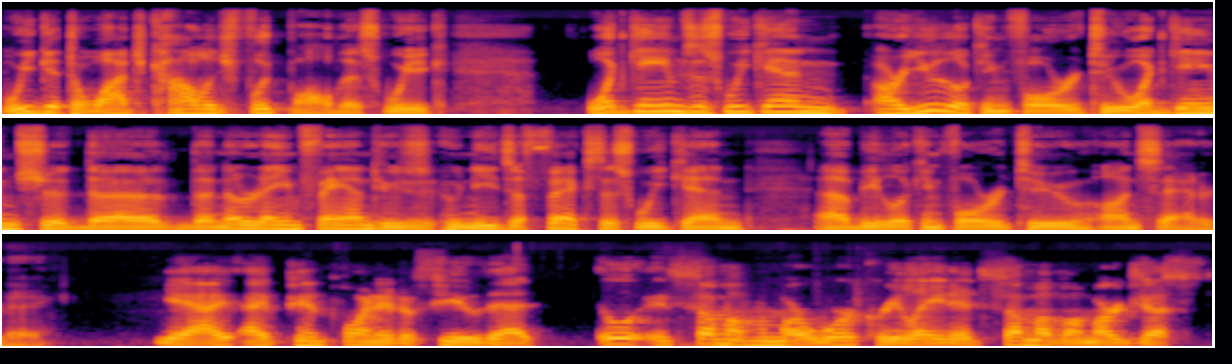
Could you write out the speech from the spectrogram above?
We get to watch college football this week. What games this weekend are you looking forward to? What games should uh, the Notre Dame fan who's who needs a fix this weekend uh, be looking forward to on Saturday? Yeah, I, I pinpointed a few that some of them are work related. Some of them are just,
